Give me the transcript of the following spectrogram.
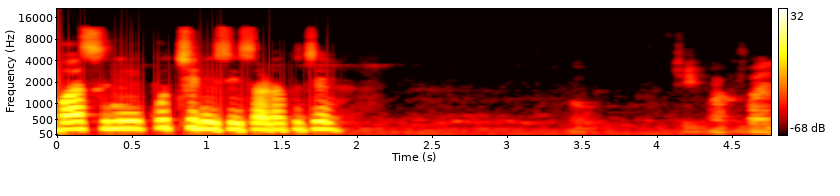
ਬੱਸ ਨਹੀਂ ਕੁਛ ਨਹੀਂ ਸੀ ਸੜਕ 'ਚ vai.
